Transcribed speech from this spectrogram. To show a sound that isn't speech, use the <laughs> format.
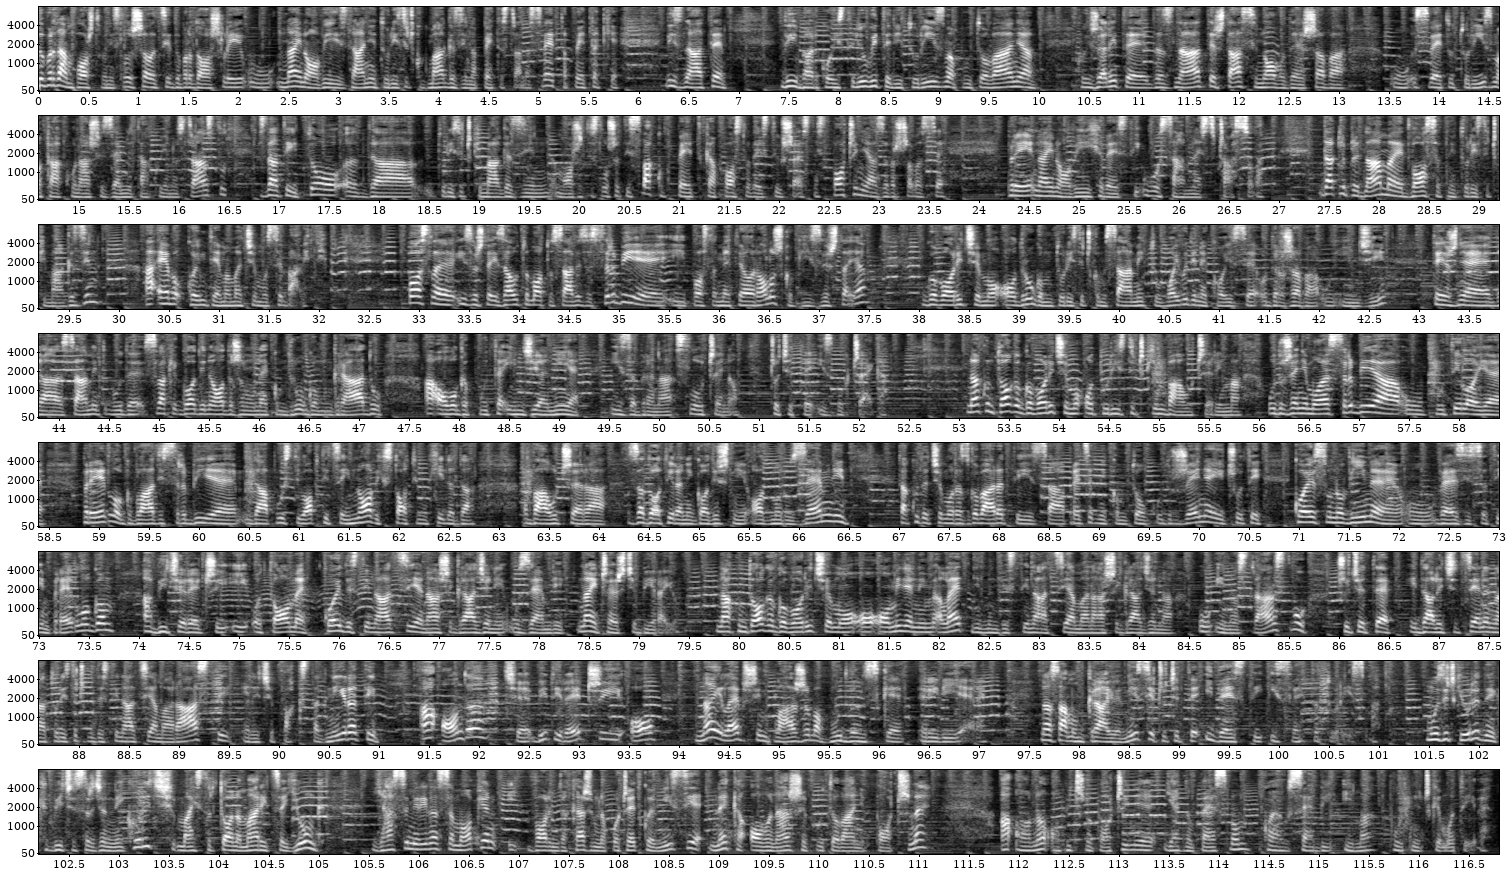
Dobar dan poštovani slušalci, dobrodošli u najnovije izdanje turističkog magazina Peta strana sveta. Petak je, vi znate, vi bar koji ste ljubitelji turizma, putovanja, koji želite da znate šta se novo dešava u svetu turizma, kako u našoj zemlji, tako i u inostranstvu. Znate i to da turistički magazin možete slušati svakog petka posle vesti u 16 počinja, a završava se pre najnovijih vesti u 18 časova. Dakle, pred nama je dvosatni turistički magazin, a evo kojim temama ćemo se baviti. Posle izveštaja iz Automoto Saveza Srbije i posle meteorološkog izveštaja govorit ćemo o drugom turističkom samitu Vojvodine koji se održava u Inđiji. Težnja je da samit bude svake godine održan u nekom drugom gradu, a ovoga puta Inđija nije izabrana slučajno. Čućete i zbog čega. Nakon toga govorit ćemo o turističkim voucherima. Udruženje Moja Srbija uputilo je predlog vladi Srbije da pusti u optice i novih stotinu hiljada vouchera za dotirani godišnji odmor u zemlji. Tako da ćemo razgovarati sa predsednikom tog udruženja i čuti koje su novine u vezi sa tim predlogom, a bit će reći i o tome koje destinacije naši građani u zemlji najčešće biraju. Nakon toga govorit ćemo o omiljenim letnjim destinacijama naših građana u inostranstvu. Čućete i da li će cene na turističkim destinacijama rasti ili će pak stagnirati, a onda će biti reči o najlepšim plažama Budvanske rivijere. Na samom kraju emisije čućete i vesti iz sveta turizma. Muzički urednik biće Srđan Nikolić, majstor tona Marica Jung, ja sam Irina Samopjan i volim da kažem na početku emisije neka ovo naše putovanje počne, a ono obično počinje jednom pesmom koja u sebi ima putničke motive.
